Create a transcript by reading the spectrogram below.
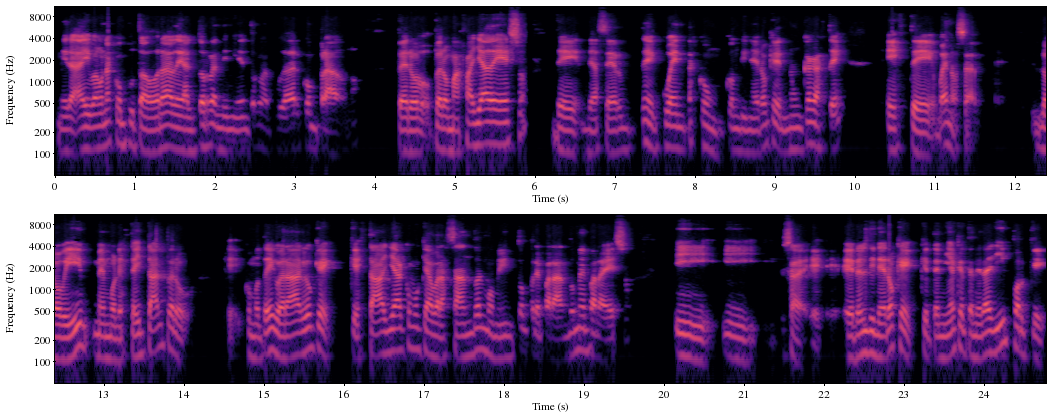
mira, ahí va una computadora de alto rendimiento que me pude haber comprado, ¿no? Pero, pero más allá de eso, de, de hacer de cuentas con, con, dinero que nunca gasté, este, bueno, o sea, lo vi, me molesté y tal, pero eh, como te digo, era algo que, que, estaba ya como que abrazando el momento, preparándome para eso. Y, y o sea, e, e, era el dinero que, que, tenía que tener allí porque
